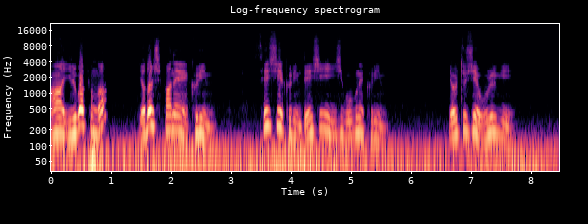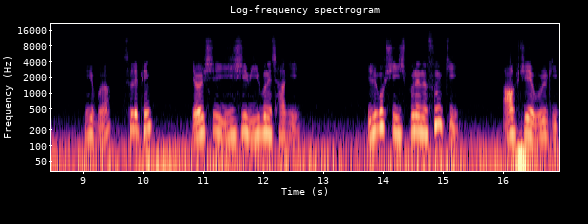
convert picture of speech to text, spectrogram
아 일과표인가? 8시 반에 그림 3시에 그림 4시 25분에 그림 12시에 울기 이게 뭐야? 슬리핑? 10시 22분에 자기 7시 20분에는 숨기 9시에 울기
